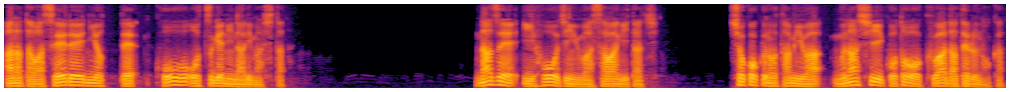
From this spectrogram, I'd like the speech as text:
あなたは精霊によってこうお告げになりました。なぜ違法人は騒ぎ立ち、諸国の民は虚しいことを企てるのか。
